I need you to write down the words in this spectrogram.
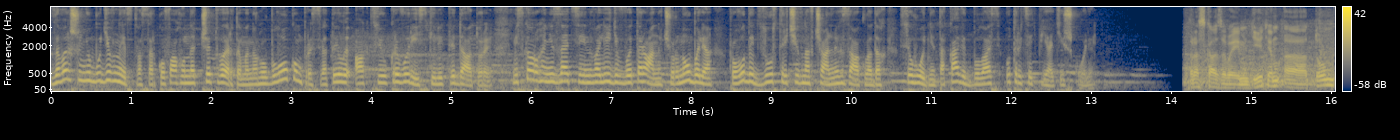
Завершенню будівництва саркофагу над четвертим енергоблоком присвятили акцію Криворізькі ліквідатори. Міська організація інвалідів ветерани Чорнобиля проводить зустрічі в навчальних закладах. Сьогодні така відбулась у 35-й школі Рассказываем детям о том,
